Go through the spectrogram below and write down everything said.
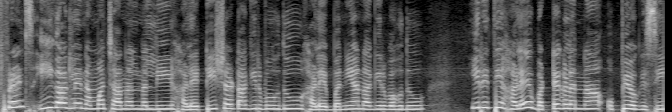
ಫ್ರೆಂಡ್ಸ್ ಈಗಾಗಲೇ ನಮ್ಮ ಚಾನಲ್ನಲ್ಲಿ ಹಳೆ ಟೀ ಶರ್ಟ್ ಆಗಿರಬಹುದು, ಹಳೆ ಬನಿಯಾನ್ ಆಗಿರಬಹುದು, ಈ ರೀತಿ ಹಳೆಯ ಬಟ್ಟೆಗಳನ್ನು ಉಪಯೋಗಿಸಿ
